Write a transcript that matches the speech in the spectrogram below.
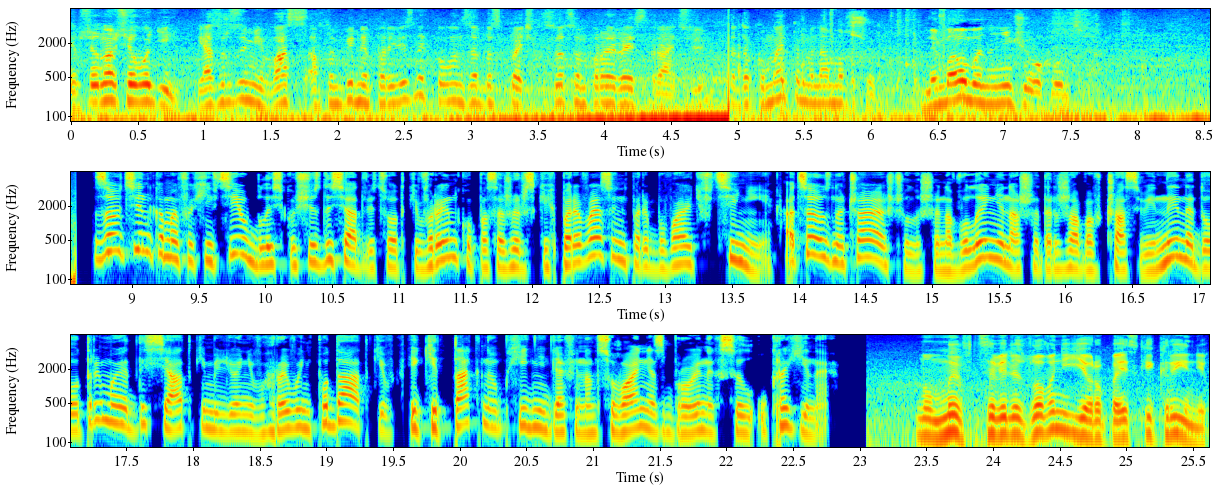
Я все на все водій. Я зрозумів, вас автомобільний перевізник повинен забезпечити свідоцтвом про реєстрацію та документами на маршрут. Нема у мене нічого, хлопці. За оцінками фахівців, близько 60% ринку пасажирських перевезень перебувають в ціні. А це означає, що лише на Волині наша держава в час війни недоотримує десятки мільйонів гривень податків, які так необхідні для фінансування збройних сил України. Ну, ми в цивілізованій європейській країні.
